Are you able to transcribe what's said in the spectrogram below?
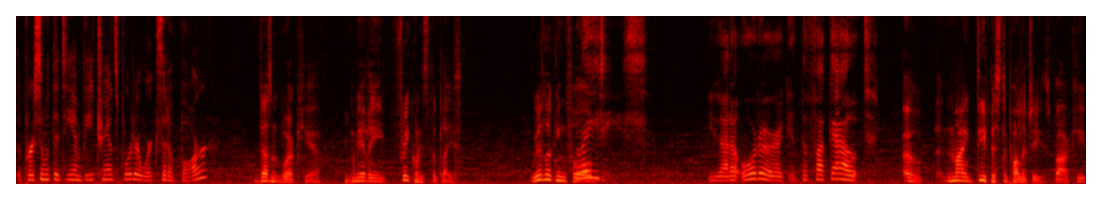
The person with the DMV transporter works at a bar? Doesn't work here. Merely frequents the place. We're looking for. Ladies, you gotta order or get the fuck out. Oh, my deepest apologies, barkeep.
